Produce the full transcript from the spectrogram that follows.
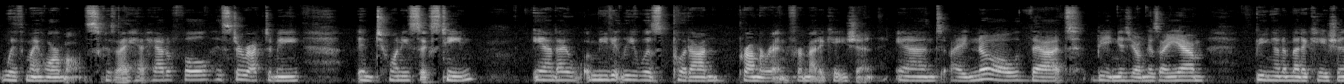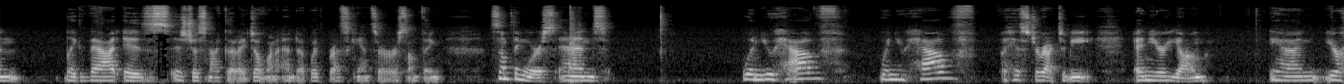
with my hormones because I had had a full hysterectomy in 2016 and I immediately was put on Premarin for medication. And I know that being as young as I am, being on a medication like that is is just not good. I don't want to end up with breast cancer or something something worse. And when you have when you have a hysterectomy and you're young and your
